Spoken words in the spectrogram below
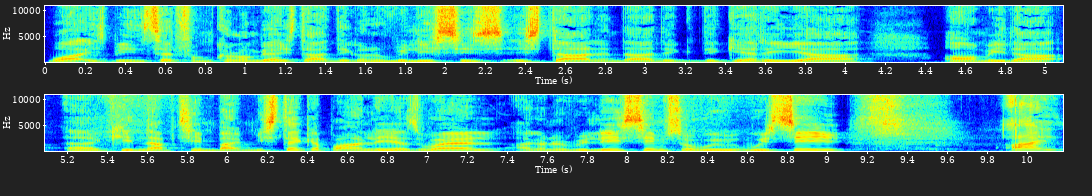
what is being said from Colombia is that they're going to release his, his dad and that the, the guerrilla army that uh, kidnapped him by mistake, apparently, as well, are going to release him. So we, we see. I.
